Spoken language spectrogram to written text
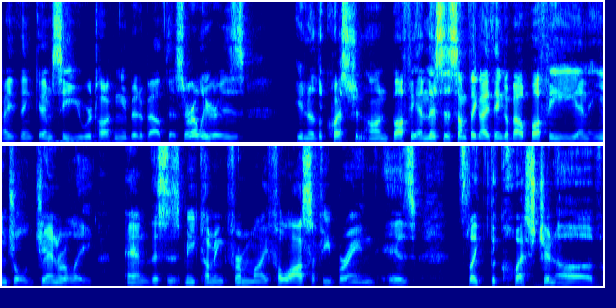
I think MC, you were talking a bit about this earlier. Is you know the question on Buffy, and this is something I think about Buffy and Angel generally, and this is me coming from my philosophy brain. Is it's like the question of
